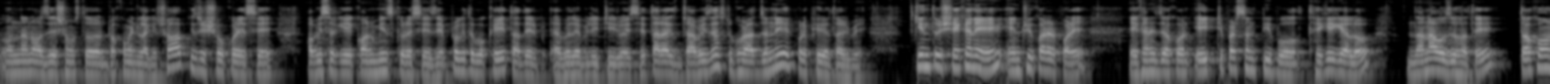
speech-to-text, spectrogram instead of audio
অন্যান্য যে সমস্ত ডকুমেন্ট লাগে সব কিছু শো করেছে অফিসারকে কনভিন্স করেছে যে প্রকৃতপক্ষেই তাদের অ্যাভেলেবিলিটি রয়েছে, তারা যাবে জাস্ট ঘোরার জন্য, এরপরে ফেরত আসবে। কিন্তু সেখানে এন্ট্রি করার পরে এখানে যখন এইট্টি পার্সেন্ট পিপল থেকে গেল নানা অজুহাতে, তখন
